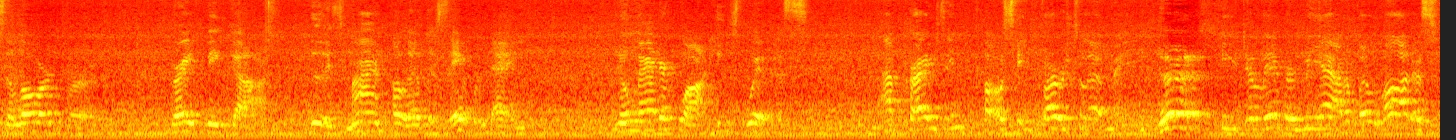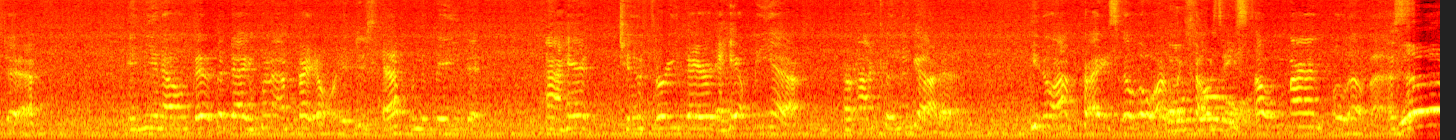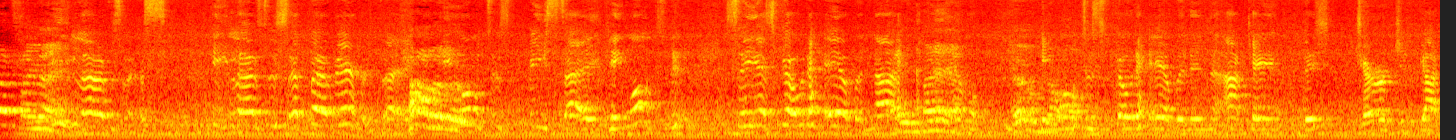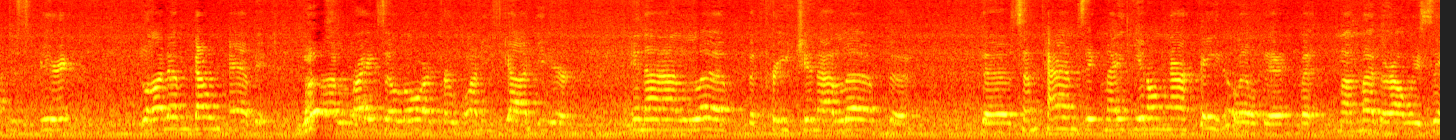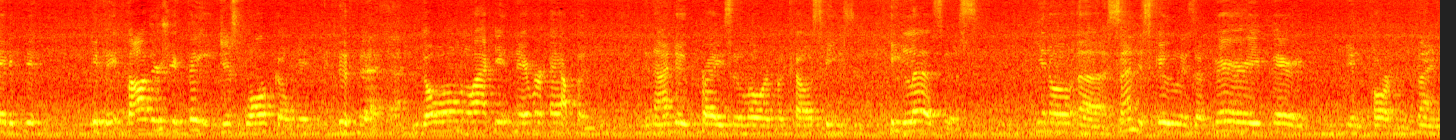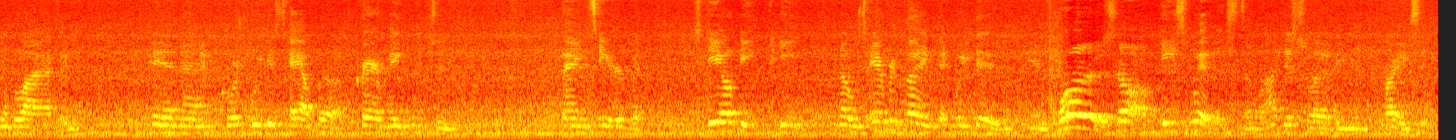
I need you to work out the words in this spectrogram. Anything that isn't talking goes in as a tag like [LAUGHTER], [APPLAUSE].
praise the Lord for a great big God who is mindful of us every day. No matter what, He's with us. I praise Him because He first loved me. Yes. He delivered me out of a lot of stuff. And you know, the other day when I fell, it just happened to be that I had two or three there to help me up, or I couldn't have got up. You know, I praise the Lord the because He's so mindful of us. Yes, He amen. loves us. He loves us above everything. He wants us to be saved. He wants to see us go to heaven, not Amen. hell. Heaven, He no. wants us to go to heaven, and I can't. This church has got the Spirit. A lot of them don't have it. I praise the Lord for what He's got here, and I love the preaching. I love the the. Sometimes it may get on our feet a little bit, but my mother always said if it if it bothers your feet, just walk on it. [LAUGHS] Go on like it never happened. And I do praise the Lord because He's He loves us. You know, uh, Sunday school is a very, very important thing of life, and and uh, of course we just have uh, prayer meetings and things here, but still He He knows everything that we do, and Praise God. He's with us. So I just love Him and praise Him.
